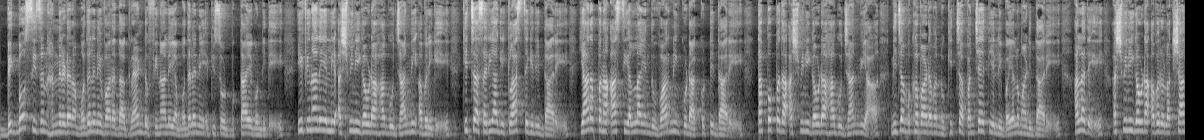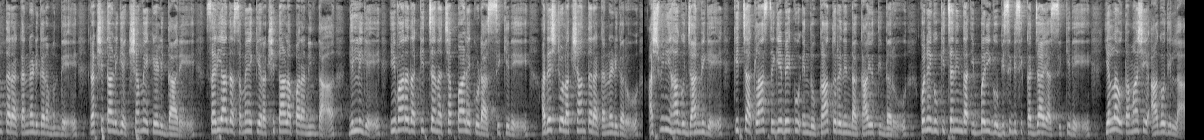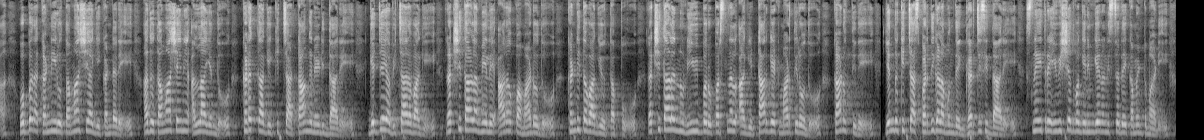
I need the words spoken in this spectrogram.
Big boss season ಹನ್ನೆರಡರ ಮೊದಲನೇ ವಾರದ ಗ್ರ್ಯಾಂಡ್ ಫಿನಾಲೆಯ ಮೊದಲನೇ ಎಪಿಸೋಡ್ ಮುಕ್ತಾಯಗೊಂಡಿದೆ. ಈ ಫಿನಾಲೆಯಲ್ಲಿ ಅಶ್ವಿನಿ ಗೌಡ ಹಾಗೂ ಜಾನ್ವಿ ಅವರಿಗೆ ಕಿಚ್ಚ ಸರಿಯಾಗಿ ಕ್ಲಾಸ್ ತೆಗೆದಿದ್ದಾರೆ. ಯಾರಪ್ಪನ ಆಸ್ತಿ ಅಲ್ಲ ಎಂದು ವಾರ್ನಿಂಗ್ ಕೂಡ ಕೊಟ್ಟಿದ್ದಾರೆ. ತಪ್ಪೊಪ್ಪದ ಅಶ್ವಿನಿ ಗೌಡ ಹಾಗೂ ಜಾನ್ವಿಯ ನಿಜ ಮುಖಬಾಡವನ್ನು ಕಿಚ್ಚ ಪಂಚಾಯಿತಿಯಲ್ಲಿ ಬಯಲು ಮಾಡಿದ್ದಾರೆ. ಅಲ್ಲದೆ ಅಶ್ವಿನಿ ಗೌಡ ಅವರು ಲಕ್ಷಾಂತರ ಕನ್ನಡಿಗರ ಮುಂದೆ ರಕ್ಷಿತಾಳಿಗೆ ಕ್ಷಮೆ ಕೇಳಿದ್ದಾರೆ. ಸರಿಯಾದ ಸಮಯಕ್ಕೆ ರಕ್ಷಿತಾಳ ಪರ ನಿಂತ ಗಿಲ್ಲಿಗೆ ಈ ವಾರದ ಕಿಚ್ಚನ ಚಪ್ಪಾಳೆ ಕೂಡ ಸಿಕ್ಕಿದೆ. ಅದೆಷ್ಟು ಲಕ್ಷಾಂತರ ಕನ್ನಡಿಗರು ಅಶ್ವಿನಿ ಹಾಗೂ ಜಾನ್ವಿಗೆ ಕಿಚ್ಚ ಕ್ಲಾಸ್ ತೆಗೆಯಬೇಕು ಎಂದು ಕಾತುರದಿಂದ ಕಾಯುತ್ತಿದ್ದರು. ಕೊನೆಗೂ ಕಿಚ್ಚನಿಂದ ಇಬ್ಬರಿಗೂ ಬಿಸಿ ಬಿಸಿ ಕಜ್ಜಾಯ ಸಿಕ್ಕಿದೆ. ಎಲ್ಲವೂ ತಮಾಷೆ ಆಗೋದಿಲ್ಲ. ಒಬ್ಬರ ಕಣ್ಣೀರು ತಮಾಷೆಯಾಗಿ ಕಂಡರೆ ಅದು ತಮಾಷೆನೇ ಅಲ್ಲ ಎಂದು ಖಡಕ್ಕಾಗಿ ಕಿಚ್ಚ ಟಾಂಗ್ ನೀಡಿದ್ದಾರೆ. ಗೆಜ್ಜೆಯ ವಿಚಾರವಾಗಿ ರಕ್ಷಿತಾಳ ಮೇಲೆ ಆರೋಪ ಮಾಡೋದು ಖಂಡಿತವಾಗಿಯೂ ತಪ್ಪು. ರಕ್ಷಿತಾಳನ್ನು ನೀವಿಬ್ಬರು ಪರ್ಸನಲ್ ಆಗಿ ಟಾರ್ಗೆಟ್ ಮಾಡ್ತಿರೋದು ಕಾಣುತ್ತಿದೆ ಎಂದು ಕಿಚ್ಚ ಸ್ಪರ್ಧಿಗಳ ಮುಂದೆ ಗರ್ಜಿಸಿದ್ದಾರೆ ಸ್ನೇಹಿತರೆ, ಈ ವಿಷಯದ ಬಗ್ಗೆ ನಿಮ್ಗೇನಿಸ್ತದೆ ಕಮೆಂಟ್ ಮಾಡಿ.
